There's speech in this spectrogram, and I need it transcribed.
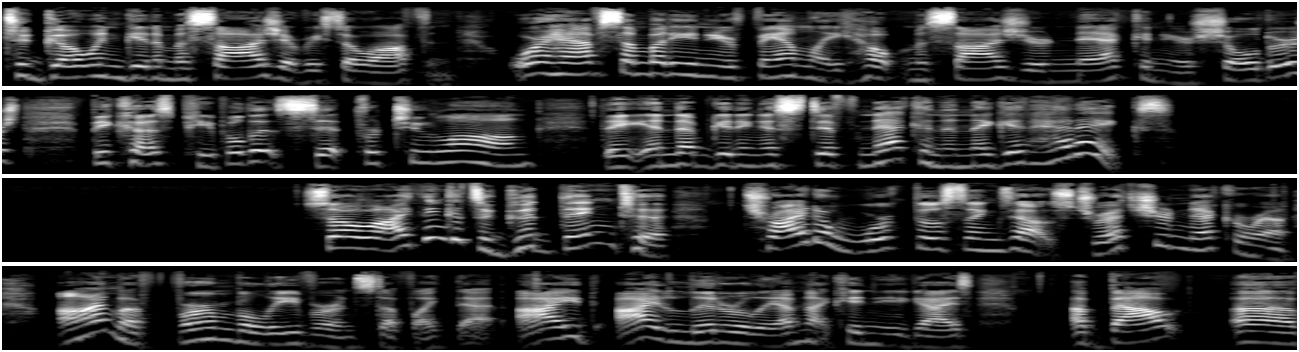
to go and get a massage every so often or have somebody in your family help massage your neck and your shoulders because people that sit for too long they end up getting a stiff neck and then they get headaches. So i think it's a good thing to try to work those things out. Stretch your neck around. I'm a firm believer in stuff like that. I i literally i'm not kidding you guys about uh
